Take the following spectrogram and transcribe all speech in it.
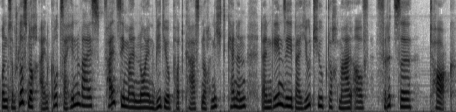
Und zum Schluss noch ein kurzer Hinweis. Falls Sie meinen neuen Videopodcast noch nicht kennen, dann gehen Sie bei YouTube doch mal auf Fritze Talk.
